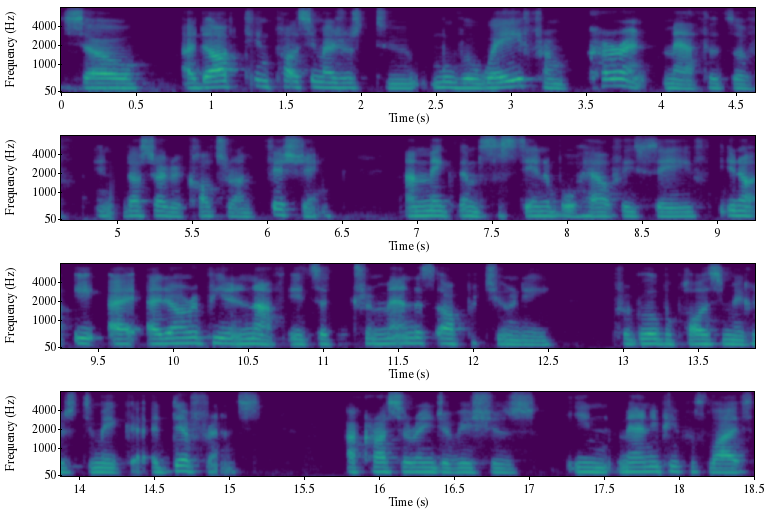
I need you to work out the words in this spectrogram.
So, adopting policy measures to move away from current methods of industrial agriculture and fishing and make them sustainable, healthy, safe. You know, it, I, I don't repeat it enough. It's a tremendous opportunity for global policymakers to make a difference across a range of issues in many people's lives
